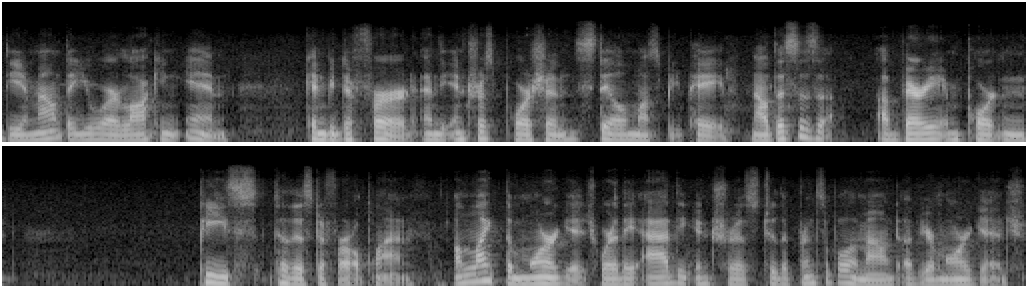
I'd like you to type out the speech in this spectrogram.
the amount that you are locking in, can be deferred, and the interest portion still must be paid. Now, this is a, a very important piece to this deferral plan. Unlike the mortgage, where they add the interest to the principal amount of your mortgage,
